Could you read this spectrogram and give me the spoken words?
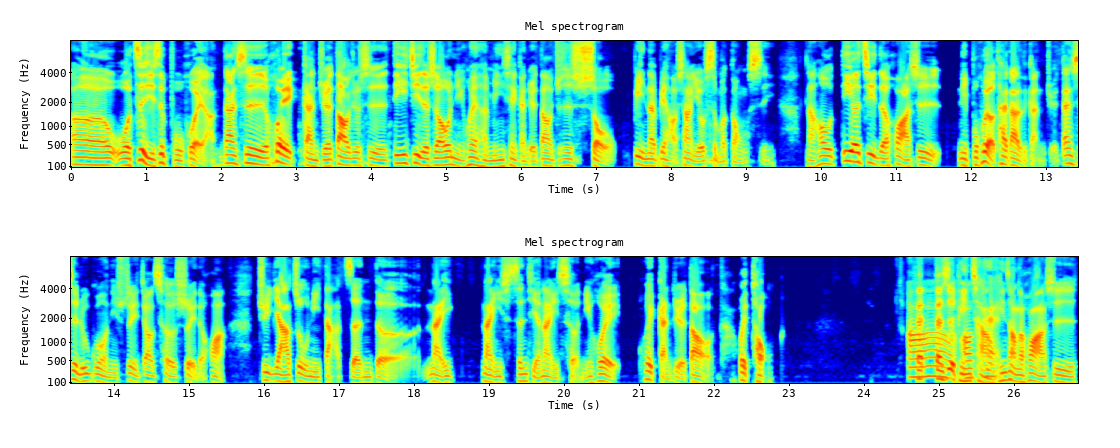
呃，我自己是不会啊，但是会感觉到，就是第一季的时候，你会很明显感觉到，就是手臂那边好像有什么东西。然后第二季的话是你不会有太大的感觉。但是如果你睡觉侧睡的话，去压住你打针的那一那一身体的那一侧，你会会感觉到它会痛。但但是平常平常的话是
